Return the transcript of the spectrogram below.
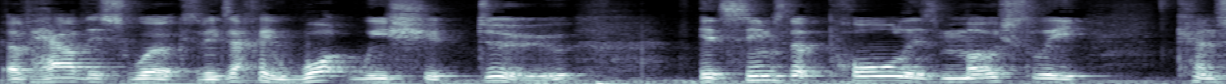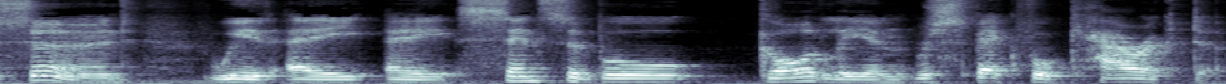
of how this works, of exactly what we should do, it seems that Paul is mostly concerned with a, a sensible godly and respectful character,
